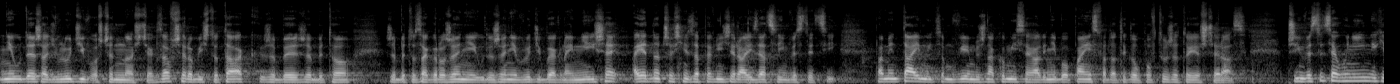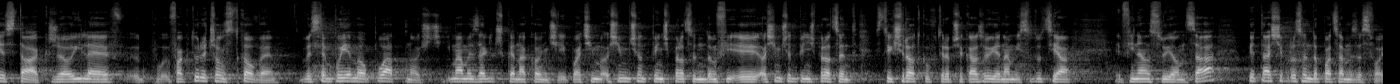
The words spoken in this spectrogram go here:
nie uderzać w ludzi w oszczędnościach. Zawsze robić to tak, żeby, żeby, to, żeby to zagrożenie i uderzenie w ludzi było jak najmniejsze, a jednocześnie zapewnić realizację inwestycji. Pamiętajmy, co mówiłem już na komisjach, ale nie było Państwa, dlatego powtórzę to jeszcze raz. Przy inwestycjach unijnych jest tak, że o ile faktury cząstkowe występujemy o płatność i mamy zaliczkę na koncie i płacimy 85%, do, fi- y, 85% z tych środków, które przekazuje nam instytucja finansująca, 15% dopłacamy ze swoich.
